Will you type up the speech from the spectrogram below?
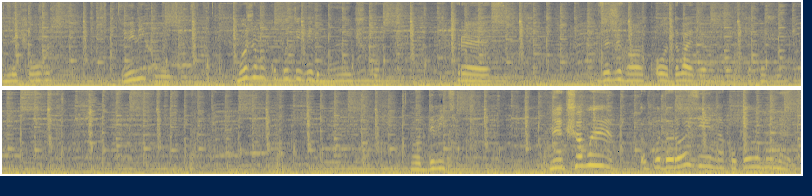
для чогось. Він їх викине. Можемо купити відмичку, хрест, зажигалку. О, давайте я вам покажу. От дивіться. Ну, якщо ви по дорозі накопили монету,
